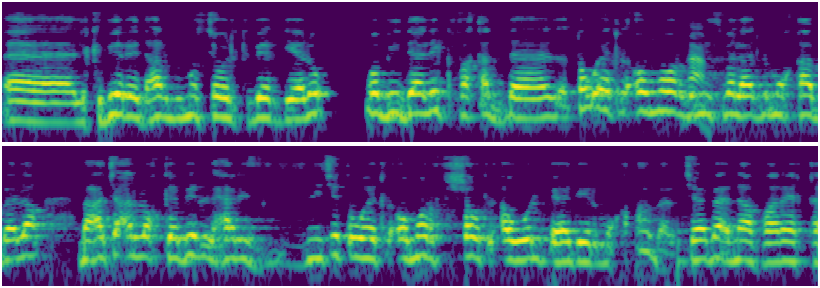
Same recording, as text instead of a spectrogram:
آه، الكبير يظهر بالمستوى الكبير ديالو. وبذلك فقد طويت الأمور نعم. بالنسبة لهذه المقابلة مع تألق كبير للحارس زنيتي طويت الأمور في الشوط الأول في هذه المقابلة تابعنا فريق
